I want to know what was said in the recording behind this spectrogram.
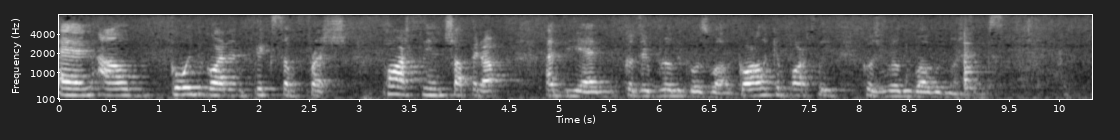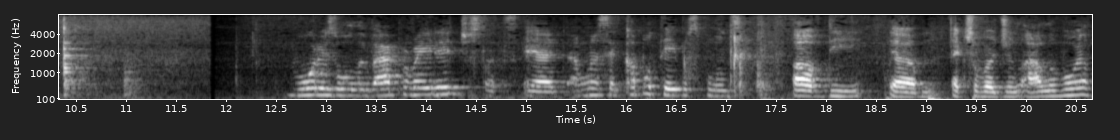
and I'll go in the garden and pick some fresh parsley and chop it up at the end because it really goes well. Garlic and parsley goes really well with mushrooms. Water is all evaporated. Just let's add, I'm going to say a couple tablespoons of the um, extra virgin olive oil,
